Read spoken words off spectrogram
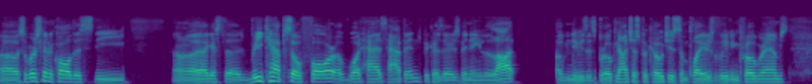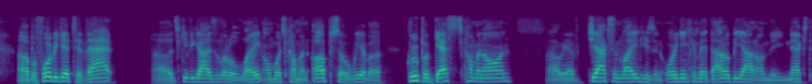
uh, so we're just gonna call this the. I don't know. I guess the recap so far of what has happened because there's been a lot of news that's broke, not just for coaches, some players leaving programs. Uh, before we get to that, uh, let's give you guys a little light on what's coming up. So we have a group of guests coming on. Uh, we have Jackson Light. He's an Oregon commit. That'll be out on the next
